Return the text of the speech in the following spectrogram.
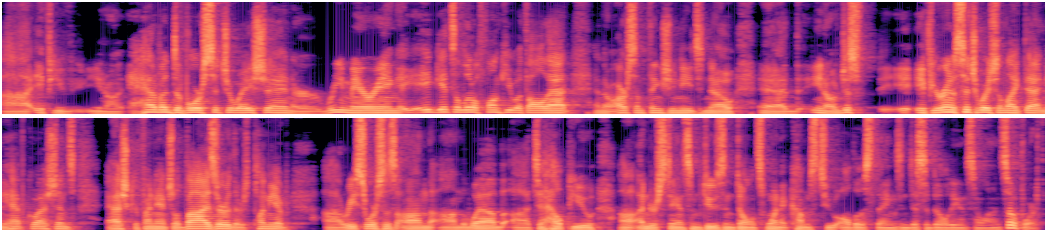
Uh, if you you know have a divorce situation or remarrying, it, it, gets a little funky with all that, and there are some things you need to know. And you know, just if you're in a situation like that and you have questions, ask your financial advisor. There's plenty of uh, resources on the on the web uh, to help you uh, understand some do's and don'ts when it comes to all those things and disability and so on and so forth.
